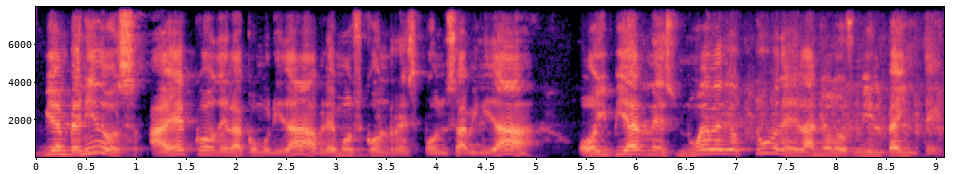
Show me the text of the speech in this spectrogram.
Bienvenidos a Eco de la Comunidad. Hablemos con responsabilidad. Hoy viernes 9 de octubre del año 2020.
